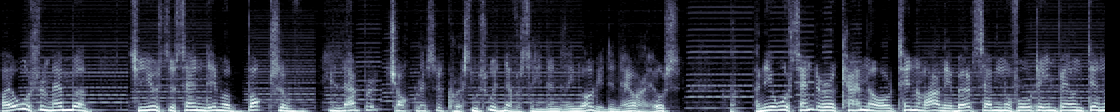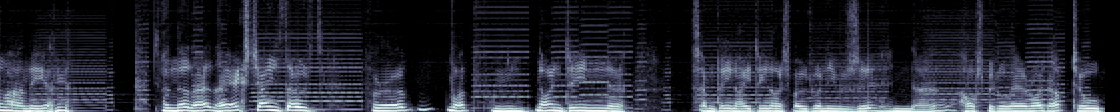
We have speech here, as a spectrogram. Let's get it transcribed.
I always remember she used to send him a box of elaborate chocolates at Christmas. We'd never seen anything like it in our house. and he always sent her a can or a tin of honey, about seven or fourteen pound tin of honey. And, and they, exchanged those for, uh, what, from 19, uh, 17, 18, I suppose, when he was in uh, hospital there, right up till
